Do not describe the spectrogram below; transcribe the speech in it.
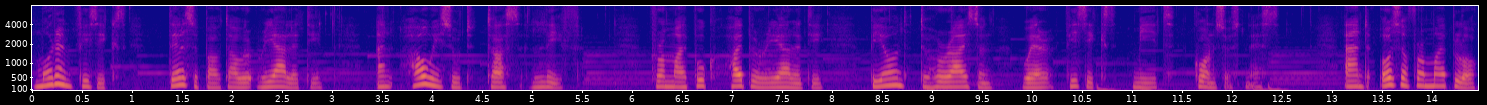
modern physics tells about our reality and how we should thus live from my book Hyperreality Beyond the Horizon Where Physics Meets Consciousness, and also from my blog.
